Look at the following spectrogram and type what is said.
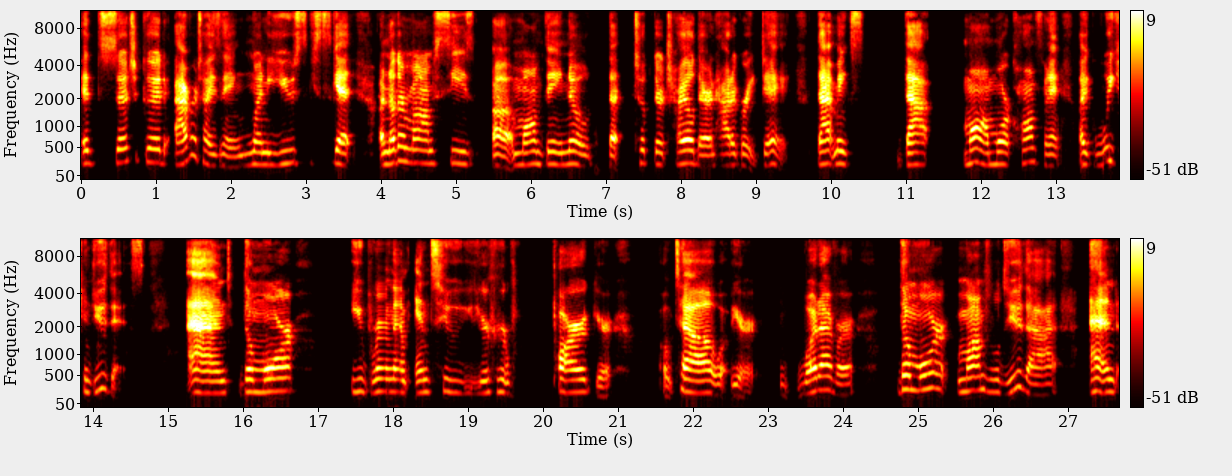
it's such good advertising when you get another mom sees a mom they know that took their child there and had a great day. That makes that mom more confident, like we can do this. And the more you bring them into your park, your hotel, your whatever, the more moms will do that. And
